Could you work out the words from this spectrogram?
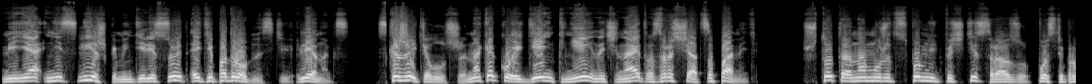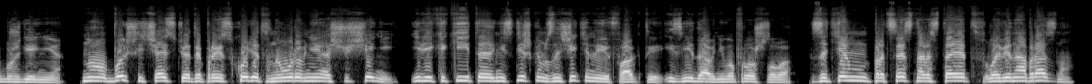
Меня не слишком интересуют эти подробности, Ленокс. Скажите лучше, на какой день к ней начинает возвращаться память? Что-то она может вспомнить почти сразу, после пробуждения, но большей частью это происходит на уровне ощущений или какие-то не слишком значительные факты из недавнего прошлого. Затем процесс нарастает лавинообразно,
